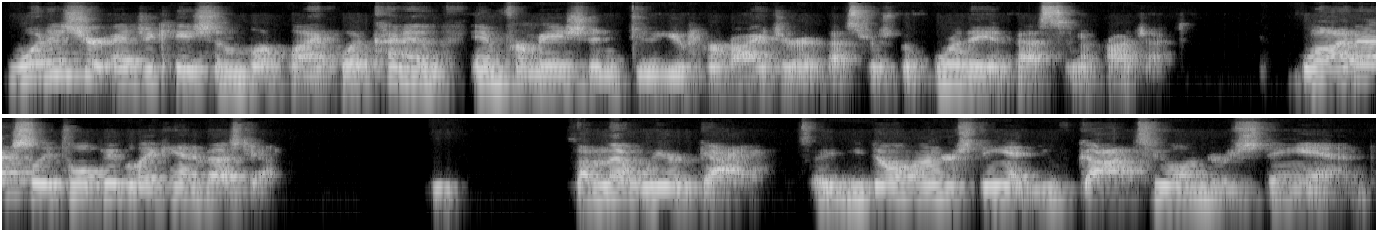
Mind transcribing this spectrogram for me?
What does your education look like? What kind of information do you provide your investors before they invest in a project? Well, I've actually told people they can't invest yet. So I'm that weird guy. So you don't understand. You've got to understand.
